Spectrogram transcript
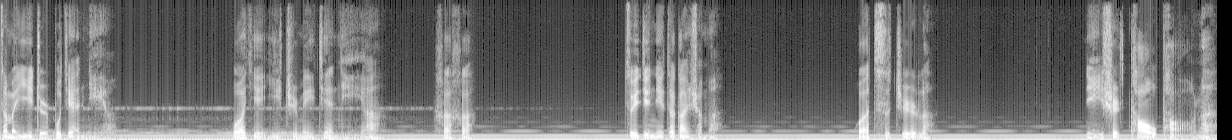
怎么一直不见你呀？我也一直没见你呀，呵呵。最近你在干什么？我辞职了，你是逃跑了。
